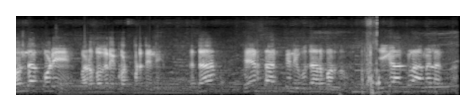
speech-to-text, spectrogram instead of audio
ಬಂದಾಗ ಕೊಡಿ, ಬಡಬಗರಿಗೆ ಕೊಟ್ಬಿಡ್ತೀನಿ. ಆಯ್ತಾ? ಸೇರ್ತಾ ಹಾಕ್ತೀನಿ ಉದಾರ ಬರ್ದು ಈಗ ಹಾಕ್ಲಾ, ಆಮೇಲೆ ಹಾಕ್ಲಾ?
